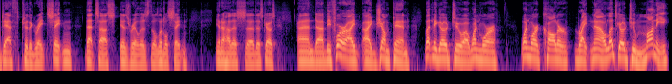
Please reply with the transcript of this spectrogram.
death to the great Satan. That's us. Israel is the little Satan. You know how this uh, this goes. And uh, before I, I jump in, let me go to uh, one more one more caller right now. Let's go to Mani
